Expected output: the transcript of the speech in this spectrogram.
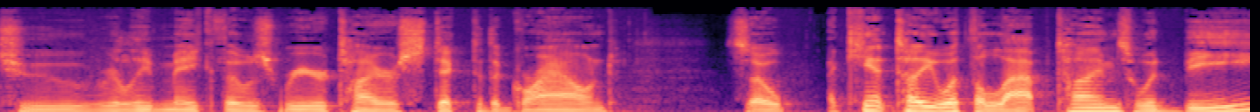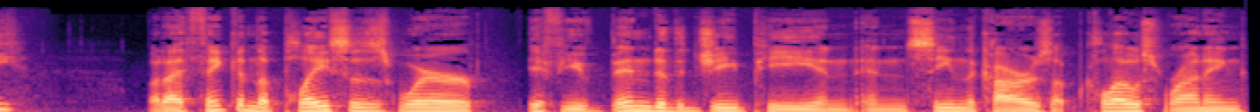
to really make those rear tires stick to the ground. So I can't tell you what the lap times would be, but I think in the places where if you've been to the GP and, and seen the cars up close running,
